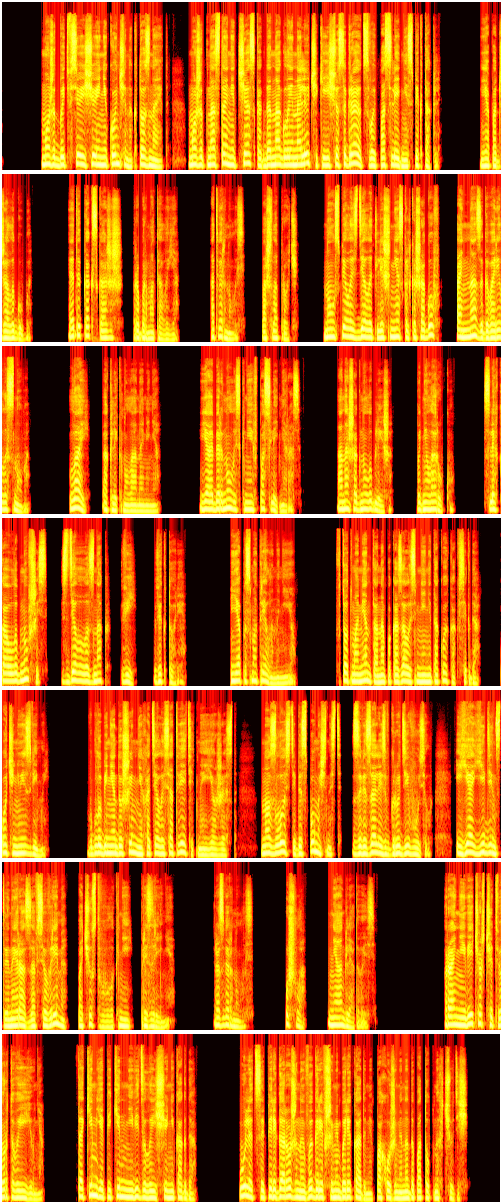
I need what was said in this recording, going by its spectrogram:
Может быть, все еще и не кончено, кто знает. Может, настанет час, когда наглые налетчики еще сыграют свой последний спектакль. Я поджала губы. «Это как скажешь», — пробормотала я. Отвернулась пошла прочь. Но успела сделать лишь несколько шагов, Аньна заговорила снова. «Лай!» — окликнула она меня. Я обернулась к ней в последний раз. Она шагнула ближе, подняла руку. Слегка улыбнувшись, сделала знак «Ви» — Виктория. Я посмотрела на нее. В тот момент она показалась мне не такой, как всегда, очень уязвимой. В глубине души мне хотелось ответить на ее жест, но злость и беспомощность завязались в груди в узел, и я единственный раз за все время почувствовала к ней презрение. Развернулась. Ушла, не оглядываясь. Ранний вечер 4 июня. Таким я Пекин не видела еще никогда. Улицы перегорожены выгоревшими баррикадами, похожими на допотопных чудищ.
